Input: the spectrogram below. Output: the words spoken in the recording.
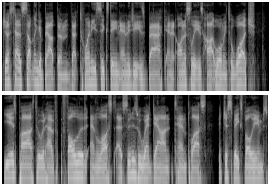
just has something about them. That 2016 energy is back, and it honestly is heartwarming to watch. Years past, we would have folded and lost as soon as we went down 10 plus. It just speaks volumes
